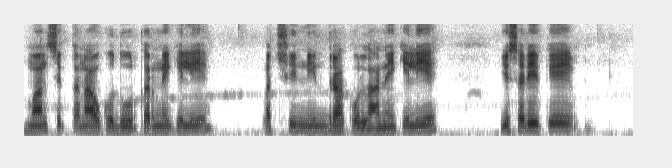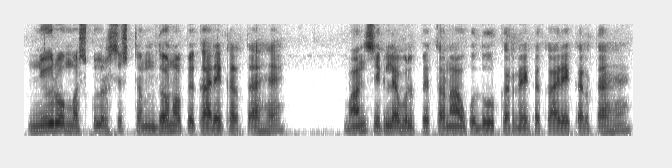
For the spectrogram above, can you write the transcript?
मानसिक तनाव को दूर करने के लिए अच्छी निद्रा को लाने के लिए ये शरीर के न्यूरोमस्कुलर सिस्टम दोनों पे कार्य करता है। मानसिक लेवल पे तनाव को दूर करने का कार्य करता है।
